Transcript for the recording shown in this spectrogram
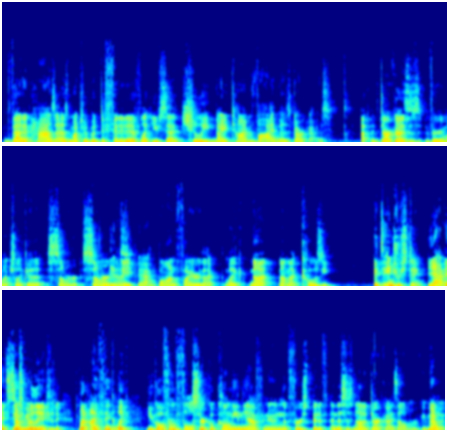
that it has as much of a definitive, like you said, chilly nighttime vibe as Dark Eyes. Dark Eyes is very much like a summer summer Yes, night yeah. bonfire that like not not that cozy. It's interesting. Yeah, it's so it's good. really interesting. But I think like you go from full circle. Call me in the afternoon. The first bit of and this is not a Dark Eyes album review. By No. the way,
